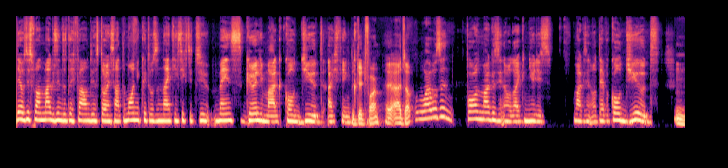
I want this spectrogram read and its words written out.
There was this one magazine that they found in a store in Santa Monica. It was a 1962 men's girly mag called Dude, I think. the Dude Farm. It adds up. Why wasn't porn magazine or like nudist magazine or whatever called Dude? Hmm.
